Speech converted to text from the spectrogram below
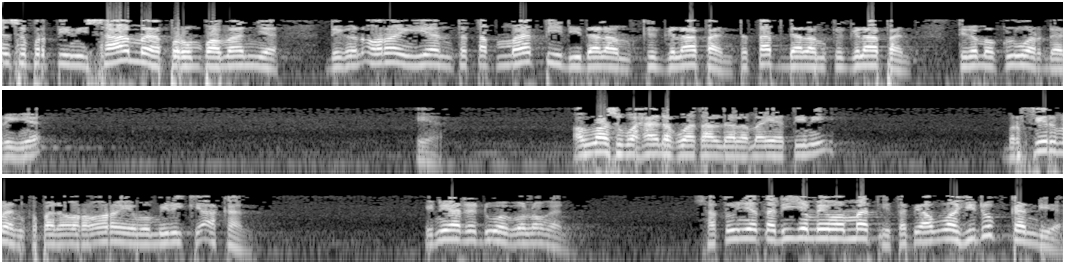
yang seperti ini sama perumpamannya dengan orang yang tetap mati di dalam kegelapan tetap dalam kegelapan tidak mau keluar darinya ya Allah Subhanahu wa taala dalam ayat ini berfirman kepada orang-orang yang memiliki akal. Ini ada dua golongan. Satunya tadinya memang mati, tapi Allah hidupkan dia.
